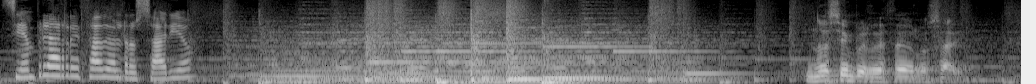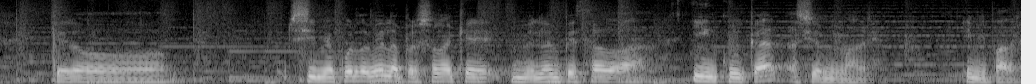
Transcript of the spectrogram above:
¿Siempre has rezado el rosario? No siempre he rezado el rosario, pero si me acuerdo bien, la persona que me lo ha empezado a inculcar ha sido mi madre y mi padre.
